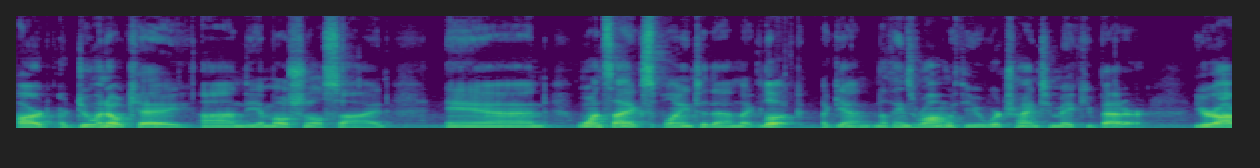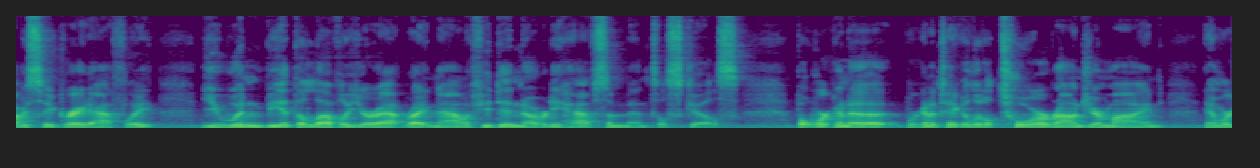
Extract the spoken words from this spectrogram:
are, are doing okay on the emotional side. And once I explain to them, like, look, again, nothing's wrong with you. We're trying to make you better. You're obviously a great athlete. You wouldn't be at the level you're at right now if you didn't already have some mental skills. But we're gonna we're gonna take a little tour around your mind and we're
